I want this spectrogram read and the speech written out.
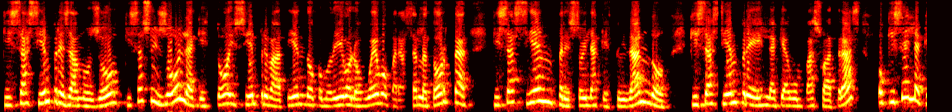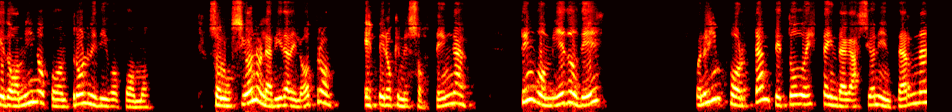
quizás siempre llamo yo, quizás soy yo la que estoy siempre batiendo, como digo, los huevos para hacer la torta, quizás siempre soy la que estoy dando, quizás siempre es la que hago un paso atrás o quizás es la que domino, controlo y digo cómo. ¿Soluciono la vida del otro? ¿Espero que me sostenga? ¿Tengo miedo de bueno, es importante toda esta indagación interna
